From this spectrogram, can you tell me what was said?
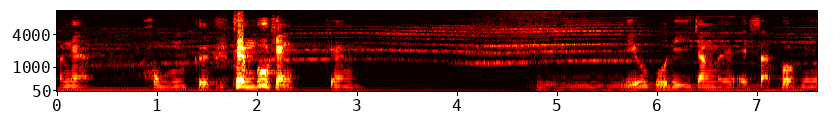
วันเนี้ยผมคือเทมผู้แข็งแกร่งบิ้วกูดีจังเลยไอสัตว์พวกนี้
